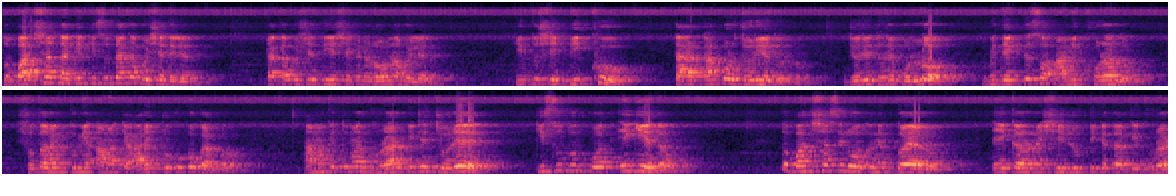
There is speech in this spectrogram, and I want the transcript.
তো বাদশাহ তাকে কিছু টাকা পয়সা দিলেন। টাকা পয়সা দিয়ে সেখানে রওনা হইলেন। কিন্তু সেই ভিক্ষুক তার কাপড় জড়িয়ে ধরলো। জড়িয়ে ধরে বলল, তুমি দেখতেছো আমি খোড়ালো সুতরাং তুমি আমাকে আরেকটু উপকার করো। আমাকে তোমার ঘোড়ার পিঠে চড়ে কিছু দূর পথ এগিয়ে দাও। তো বাদশাহ ছিল অনেক দয়ালু। এই কারণে সেই লোকটিকে তাকে ঘোড়ার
